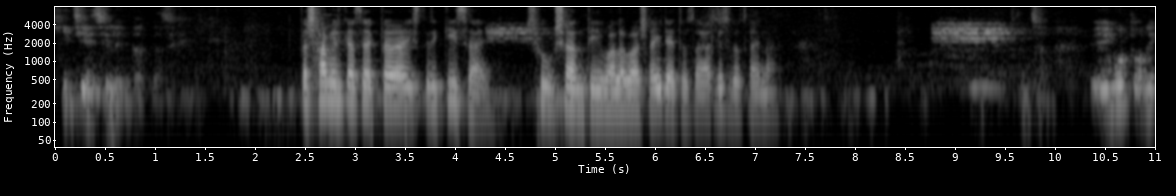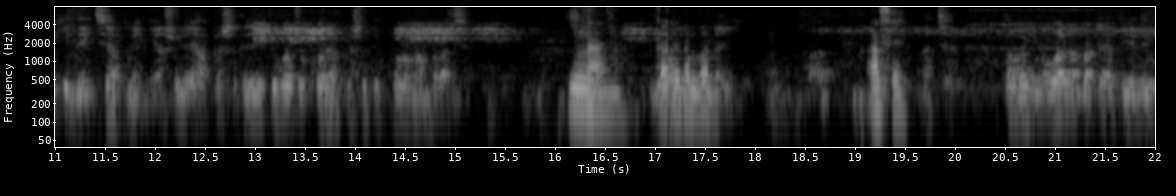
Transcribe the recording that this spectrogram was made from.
কি চেয়েছিলেন তার কাছে? তো স্বামীর কাছে একটা স্ত্রী কি চায়? সুখ শান্তি ভালোবাসা এটাই তো চায় আর কিছু তো চায় না। আচ্ছা এই মুহূর্তে অনেকেই দেখছে আপনাকে। আসলে আপনার সাথে যে যোগাযোগ করে আপনার সাথে কোনো নাম্বার আছে? না না কারও নাম্বার নাই? আছে। আচ্ছা তো আমরা কি মোবাইল নাম্বারটা দিয়ে দিব?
